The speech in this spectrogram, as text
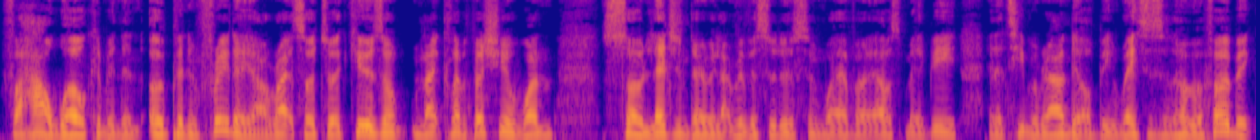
for how welcoming and open and free they are, right? So to accuse a nightclub, especially one so legendary like Revier Südost and whatever else may be, and a team around it of being racist and homophobic,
